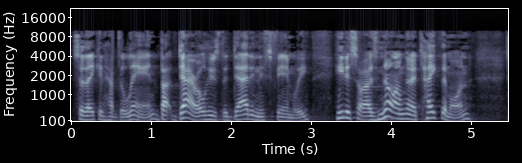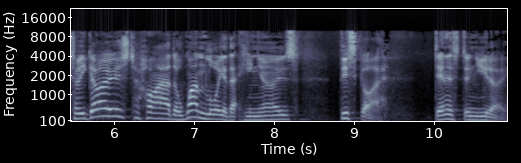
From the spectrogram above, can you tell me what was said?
so they can have the land. But Darryl, who's the dad in this family, he decides, no, I'm going to take them on. So he goes to hire the one lawyer that he knows, this guy, Dennis Denuto.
